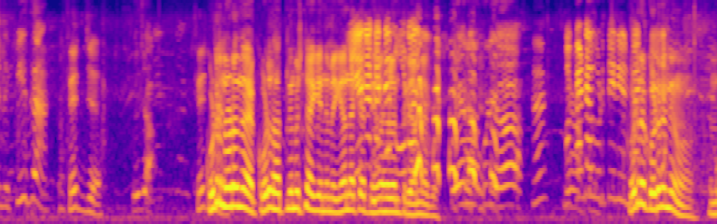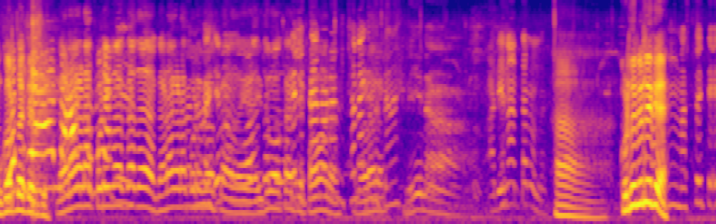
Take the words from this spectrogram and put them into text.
ಇದು ಫ್ರಿಜ್ ಕುಡ್ರಿ ನೋಡೋಣ ಕುಡ್ದು ಹತ್ತು ನಿಮಿಷನಾಗಿ ನಿಮಗೆ ಏನಕ್ಕೈತಿ ನೀವು ಹೇಳಂತ್ರಿ ಆಮ್ಯಾಗ. ಕುಡ್ರಿ ಕುಡ್ರಿ ನೀವು. ನಿಮ್ಗೆ ಗೊತ್ತಾಕೈತಿ ಗಡ ಗಡ ಕುಡಿಬೇಕಾದ ಗಡ ಗಡ ಕುಡಿಬೇಕ ಇದು ಹೋಗತ್ತೆ ಪವರ್ ಹಾಂ ಕುಡ್ದಿರಿ ಈಗ. ಮಸ್ತ್ ಐತೆ.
